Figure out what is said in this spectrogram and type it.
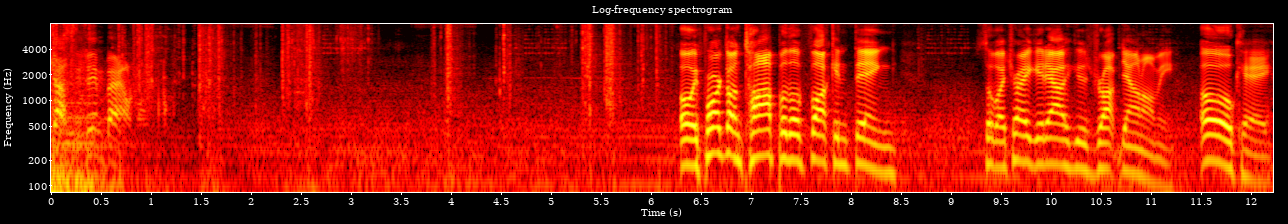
Gas is inbound. Oh, he parked on top of the fucking thing. So if I try to get out, he just drop down on me. Okay.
